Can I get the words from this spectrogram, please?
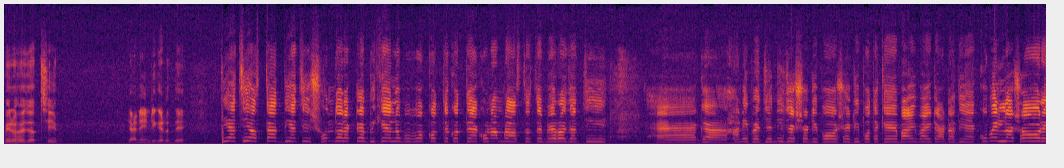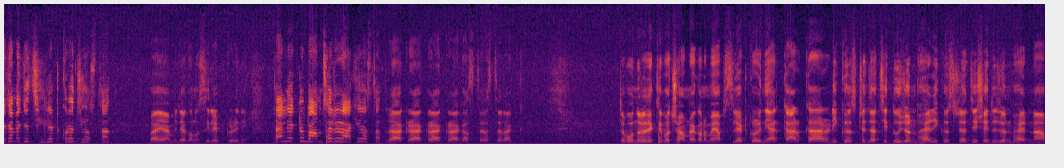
বের হয়ে যাচ্ছি। জানি ইন্ডিকেটর দে। দিয়েছি ওস্তাদ দিয়েছি। সুন্দর একটা বিকেল উপভোগ করতে করতে এখন আমরা আস্তে আস্তে বের হয়ে যাচ্ছি। হানিফের যে নিজস্ব ডিপো সেই ডিপো থেকে বাই বাই টাটা দিয়ে কুমিল্লা শহর এখানে কি সিলেক্ট করেছি ওস্তাদ? ভাই আমি তো এখনও সিলেক্ট করিনি। তাহলে একটু বাম সাইডে রাখি ওস্তাদ। রাখ রাখ রাখ রাখ আস্তে আস্তে রাখ। তো বন্ধুরা দেখতে পাচ্ছ আমরা এখনও ম্যাপ সিলেক্ট করিনি। আর কার কার রিকোয়েস্টে যাচ্ছি? দুজন ভাইয়ের রিকোয়েস্টে যাচ্ছি। সেই দুজন ভাইয়ের নাম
